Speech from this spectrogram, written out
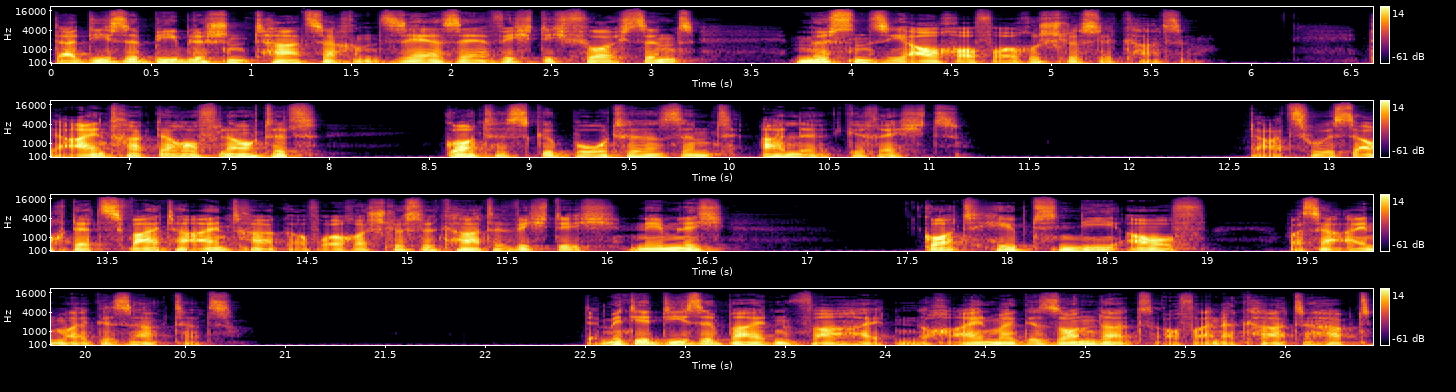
Da diese biblischen Tatsachen sehr, sehr wichtig für euch sind, müssen sie auch auf eure Schlüsselkarte. Der Eintrag darauf lautet, Gottes Gebote sind alle gerecht. Dazu ist auch der zweite Eintrag auf eurer Schlüsselkarte wichtig, nämlich Gott hebt nie auf, was er einmal gesagt hat. Damit ihr diese beiden Wahrheiten noch einmal gesondert auf einer Karte habt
